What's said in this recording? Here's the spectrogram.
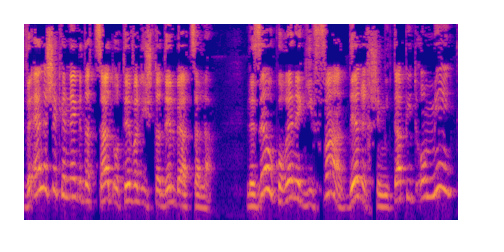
ואלה שכנגד הצד או טבע להשתדל בהצלה. לזה הוא קורא נגיפה, דרך שמיתה פתאומית,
